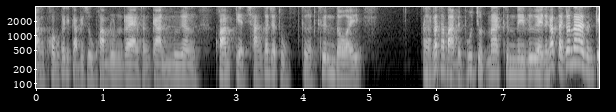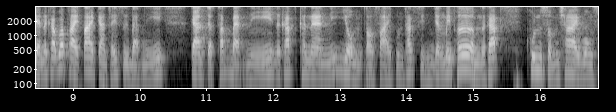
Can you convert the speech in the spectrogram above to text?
สังคมก็จะกลับไปสู่ความรุนแรงทางการเมือง ความเกลียดชังก็จะถูกเกิดขึ้นโดย รัฐบาลเป็นผู้จุดมากขึ้นเรื่อยๆนะครับแต่ก็น่าสังเกตนะครับว่าภายใต้การใช้สื่อแบบนี้ การจัดทัพแบบนี้นะครับคะแนนนิยมต่อฝ่ายคุณทักษิณยังไม่เพิ่มนะครับ คุณสมชายวงส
